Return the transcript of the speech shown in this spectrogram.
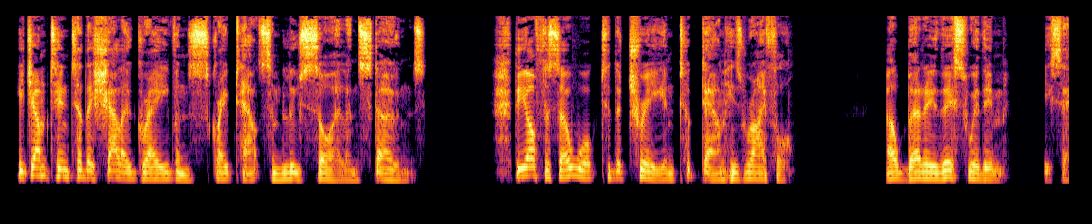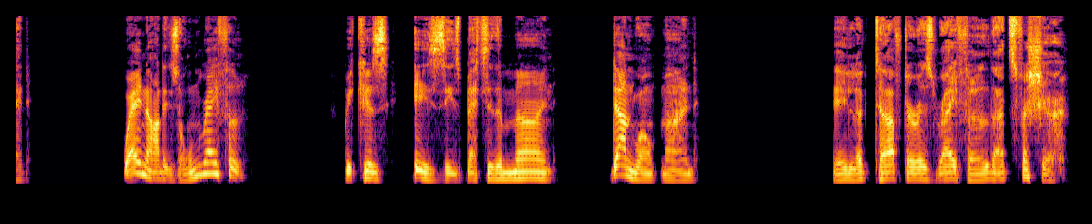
He jumped into the shallow grave and scraped out some loose soil and stones. The officer walked to the tree and took down his rifle. I'll bury this with him, he said. Why not his own rifle? Because his is better than mine. Dan won't mind. He looked after his rifle, that's for sure.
